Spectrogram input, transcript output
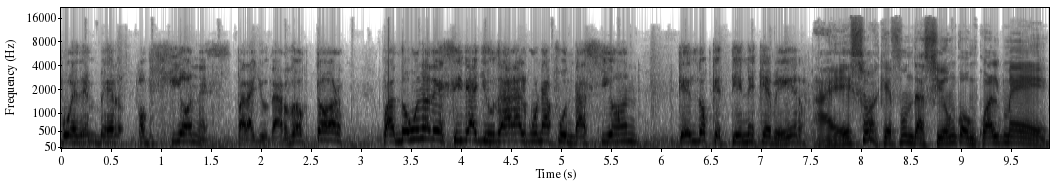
pueden ver opciones para ayudar. Doctor, cuando uno decide ayudar a alguna fundación, ¿qué es lo que tiene que ver? ¿A eso? ¿A qué fundación? ¿Con cuál me,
